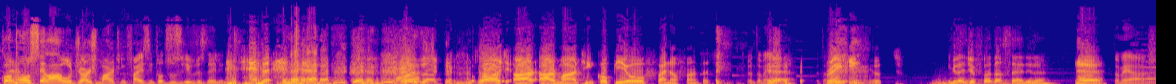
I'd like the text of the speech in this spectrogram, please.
Como, é. sei lá, o George Martin faz em todos os livros dele, né? Exato. George R. R. Martin copiou Final Fantasy. Eu também é. acho. Eu também Breaking news. Grande fã da série, né? É. Também acho.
